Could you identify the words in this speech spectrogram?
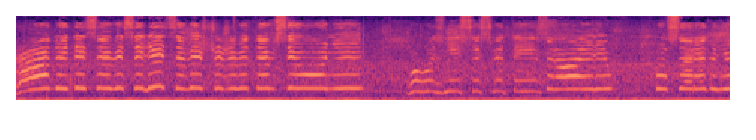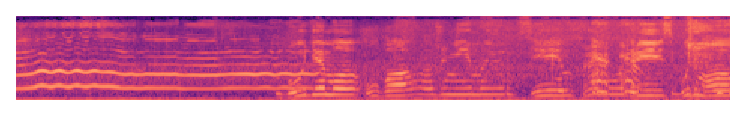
Радуйтеся веселіться, ви, що живете в Сіоні. Бо вознісся святий Ізраїлів посеред нього. Будемо уважні, мир всім. Премудрість. Будьмо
